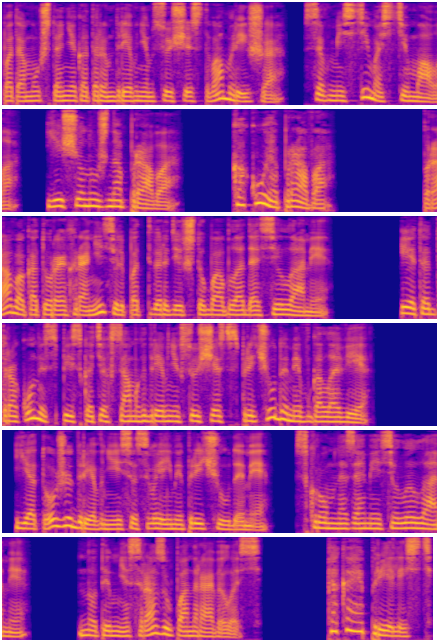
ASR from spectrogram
Потому что некоторым древним существам, Риша, совместимости мало. Еще нужно право. Какое право? Право, которое хранитель подтвердит, чтобы обладать силами. И этот дракон из списка тех самых древних существ с причудами в голове. Я тоже древний со своими причудами, скромно заметил Илами. Но ты мне сразу понравилась. Какая прелесть!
